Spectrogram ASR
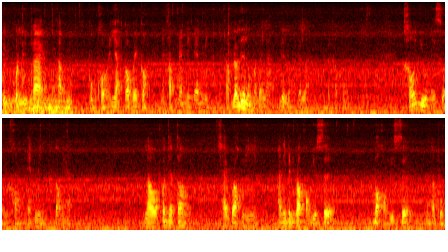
เป็นคนลืมง่ายนะครับ ผมขออนุญาตก๊อปไว้ก่อน นะครับ manage admin นะครับเราเลื่อนลงมาด้านล่างเลื่อนลงมาด้านล่างนะครับผมเขาอยู่ในส่วนของ admin ถูกต้องไหมครับเราก็จะต้องใช้บล็อกนี้ อันนี้เป็นบล็อกของ user บล็อกของ user นะครับผม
